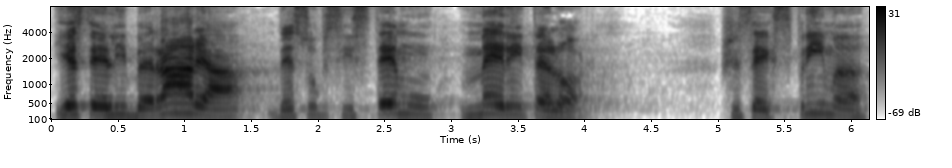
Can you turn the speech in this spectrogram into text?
Este eliberarea de sub sistemul meritelor și se exprimă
